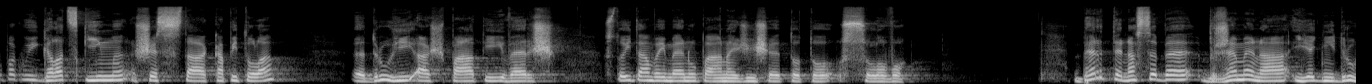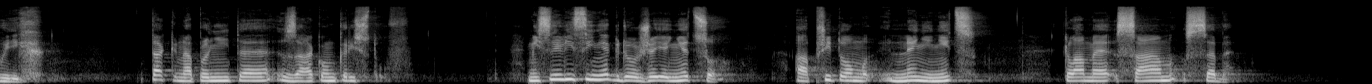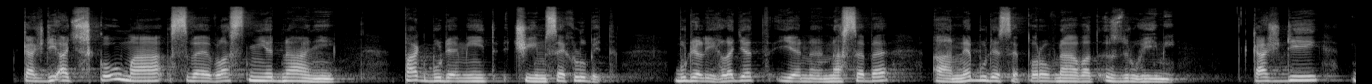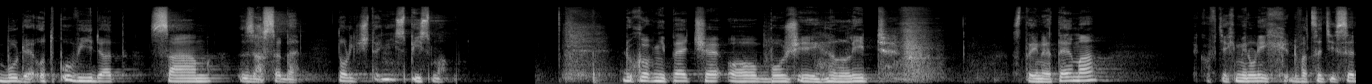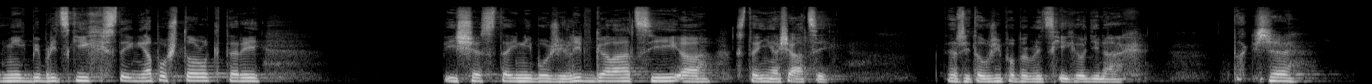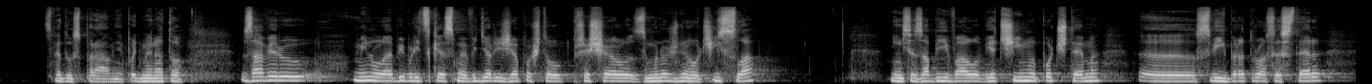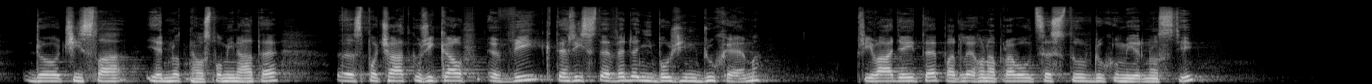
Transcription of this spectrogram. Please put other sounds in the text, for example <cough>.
Opakují Galackým 6. kapitola, druhý až pátý verš. Stojí tam ve jménu Pána Ježíše toto slovo. Berte na sebe břemena jední druhých, tak naplníte zákon Kristův. Myslí si někdo, že je něco a přitom není nic, klame sám sebe. Každý ať zkoumá své vlastní jednání, pak bude mít čím se chlubit. Bude-li hledět jen na sebe a nebude se porovnávat s druhými. Každý bude odpovídat sám za sebe. Tolik čtení z písma. Duchovní péče o boží lid. Stejné téma, jako v těch minulých 27 biblických, stejný apoštol, který píše stejný boží lid v Galácii a stejní ašáci, kteří touží po biblických hodinách. Takže jsme tu správně. Pojďme na to. V závěru minulé biblické jsme viděli, že apoštol přešel z množného čísla, něj se zabýval větším počtem e, svých bratrů a sester do čísla jednotného. Vzpomínáte? Zpočátku říkal, vy, kteří jste vedení božím duchem, přivádějte padlého na pravou cestu v duchu mírnosti.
